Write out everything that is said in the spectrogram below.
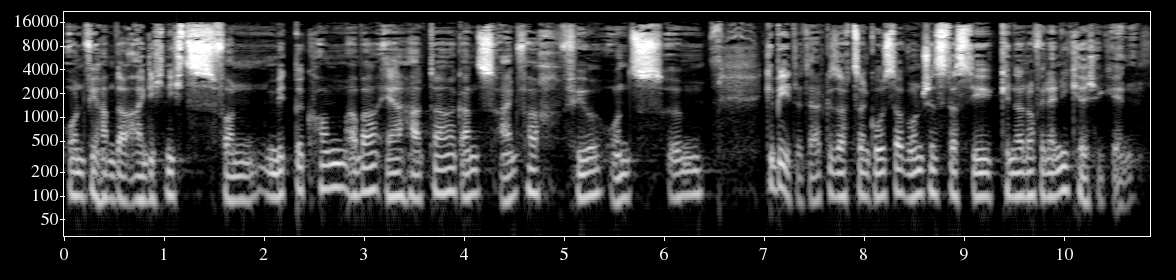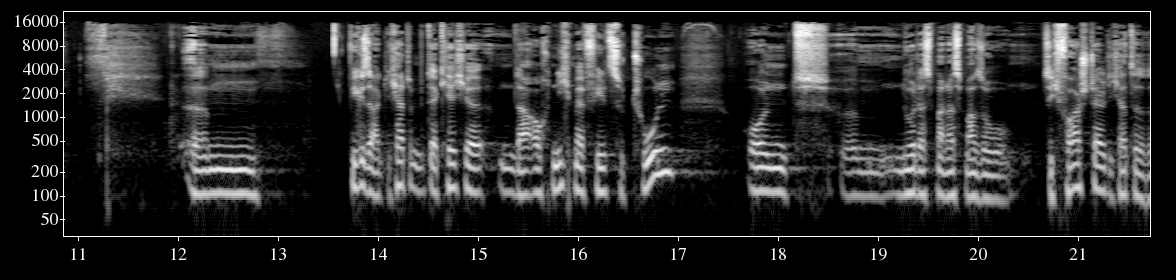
Und wir haben da eigentlich nichts von mitbekommen, aber er hat da ganz einfach für uns ähm, gebetet. Er hat gesagt, sein größter Wunsch ist, dass die Kinder doch wieder in die Kirche gehen. Ähm, wie gesagt, ich hatte mit der Kirche da auch nicht mehr viel zu tun und ähm, nur, dass man das mal so sich vorstellt, ich hatte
